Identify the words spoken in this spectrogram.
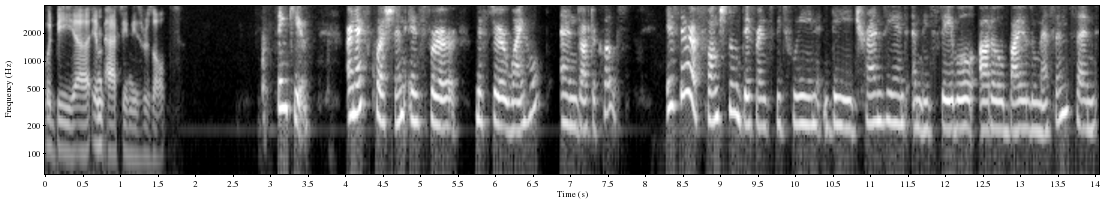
would be uh, impacting these results. Thank you. Our next question is for Mr. Wienhold and Dr. Close. Is there a functional difference between the transient and the stable autobioluminescence? And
